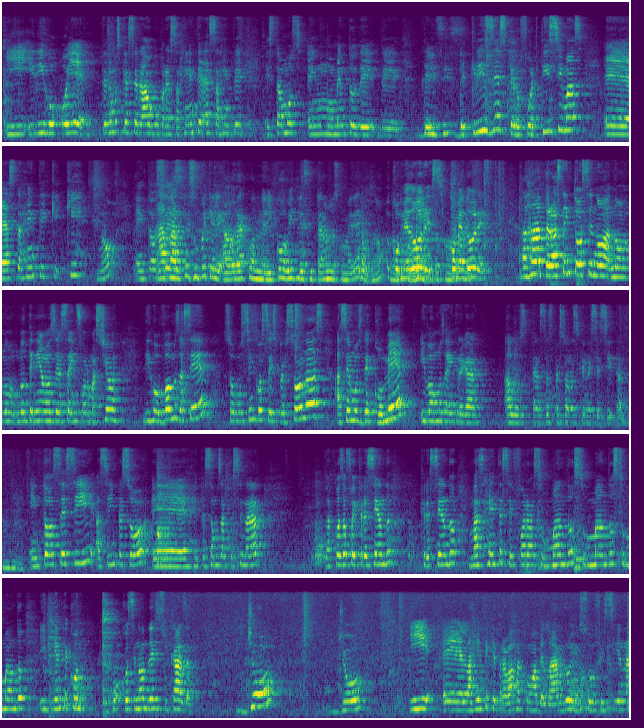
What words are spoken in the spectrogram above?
y, y dijo, oye, tenemos que hacer algo para esa gente. Esa gente, estamos en un momento de, de, de- Crisis. de crisis, pero fuertísimas. Eh, esta gente, ¿qué? qué? ¿No? Entonces, Aparte supe que le- ahora con el COVID les quitaron los comederos, ¿no? Comedores, comían, los comedores. Ajá, pero hasta entonces no, no, no, no teníamos esa información. Dijo, vamos a hacer, somos cinco o seis personas, hacemos de comer y vamos a entregar a, los, a estas personas que necesitan. Entonces sí, así empezó, eh, empezamos a cocinar, la cosa fue creciendo, creciendo, más gente se fuera sumando, sumando, sumando y gente con, co- cocinando desde su casa. Yo, yo y eh, la gente que trabaja con Abelardo en su oficina,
